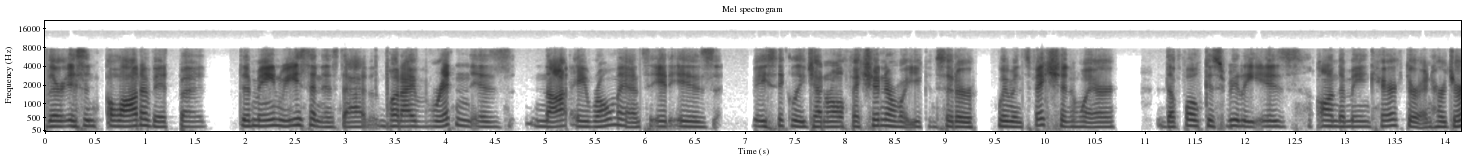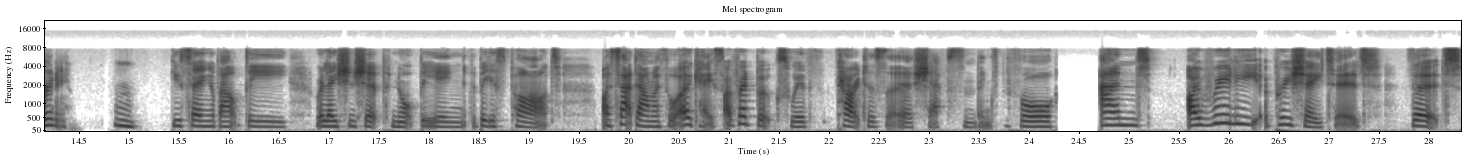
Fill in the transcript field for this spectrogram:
There isn't a lot of it, but the main reason is that what I've written is not a romance. It is basically general fiction or what you consider women's fiction, where the focus really is on the main character and her journey. Mm. You saying about the relationship not being the biggest part. I sat down, I thought, okay, so I've read books with characters that are chefs and things before, and I really appreciated that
